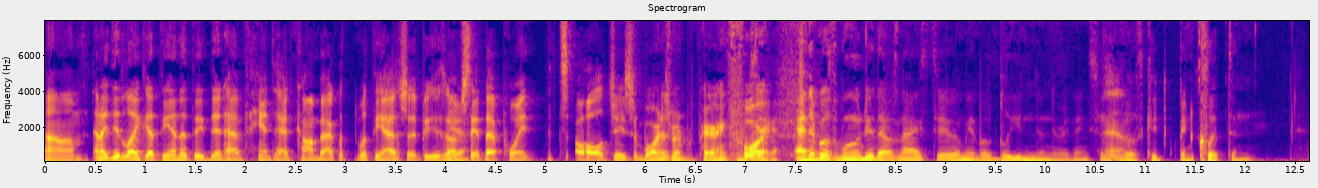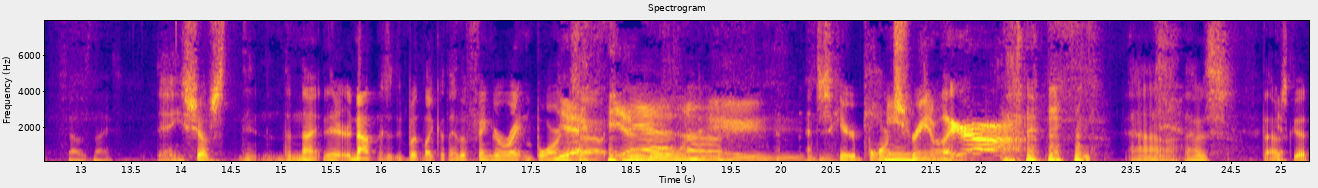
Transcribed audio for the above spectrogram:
Um, and I did like at the end that they did have hand to hand combat with, with the asset because obviously at that point it's all Jason Bourne has been preparing for. And they're both wounded. That was nice too. I mean, both bleeding and everything. So Yeah. they both could been clipped, and that was nice. Yeah, he shoves the, the night there, not but like the finger right in Bourne's Yeah. uh, Yeah, wound, and just hear Bourne scream like, ah! uh, that was that was good.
